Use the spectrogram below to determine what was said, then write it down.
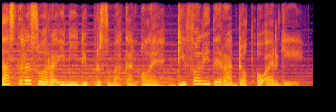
Sastra suara ini dipersembahkan oleh divalitera.org.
